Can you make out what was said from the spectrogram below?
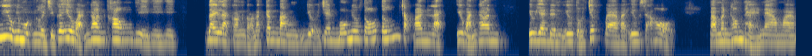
nhiều như một người chỉ có yêu bản thân không thì thì thì đây là còn gọi là cân bằng dựa trên bốn yếu tố tứ trọng anh là yêu bản thân yêu gia đình yêu tổ chức và và yêu xã hội. Và mình không thể nào mà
